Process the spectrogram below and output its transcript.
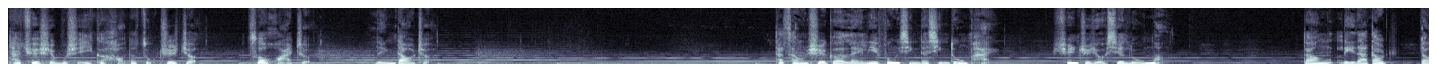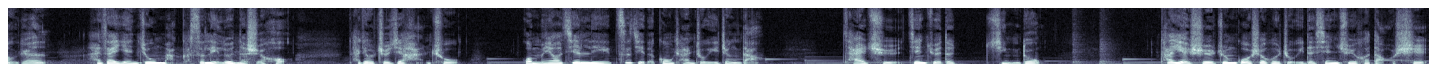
他确实不是一个好的组织者、策划者、领导者。他曾是个雷厉风行的行动派，甚至有些鲁莽。当李大钊等人还在研究马克思理论的时候，他就直接喊出：“我们要建立自己的共产主义政党，采取坚决的行动。”他也是中国社会主义的先驱和导师。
